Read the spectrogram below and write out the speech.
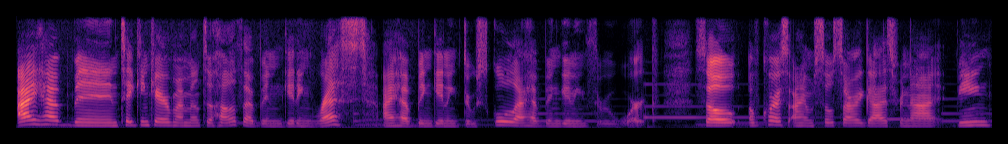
I have been taking care of my mental health. I've been getting rest. I have been getting through school. I have been getting through work. So, of course, I am so sorry, guys, for not being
